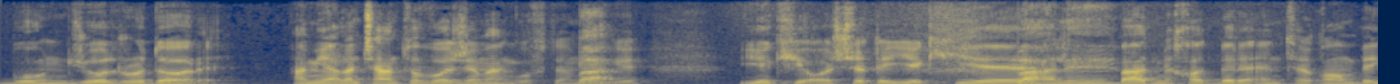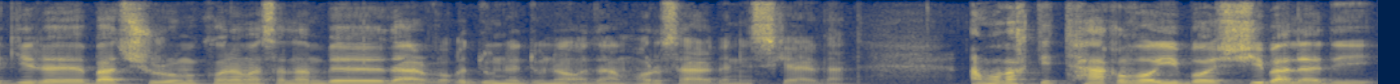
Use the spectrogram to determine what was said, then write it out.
بنجل رو داره. همین الان چند تا واژه من گفتم بله. دیگه. یکی عاشق یکیه. بله. بعد می‌خواد بره انتقام بگیره. بعد شروع می‌کنه مثلا به در واقع دونه دونه آدم ها رو سربنیز کردن. اما وقتی تقوایی باشی بلدی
